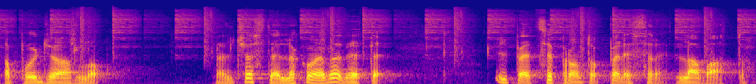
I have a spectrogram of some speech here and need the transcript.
appoggiarlo nel cestello. Come vedete il pezzo è pronto per essere lavato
